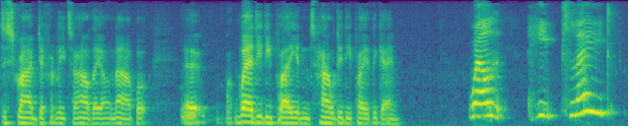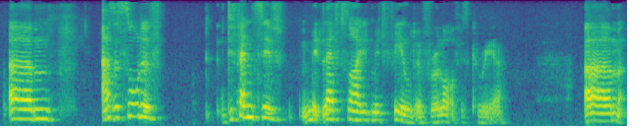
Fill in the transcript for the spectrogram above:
described differently to how they are now. But uh, where did he play, and how did he play the game? Well, he played um, as a sort of defensive left-sided midfielder for a lot of his career, um,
